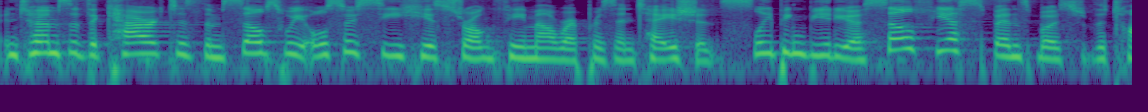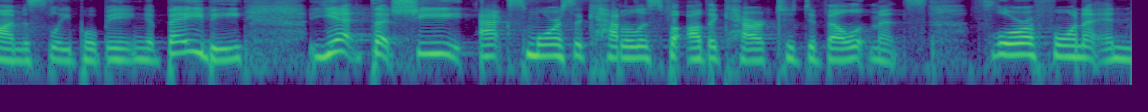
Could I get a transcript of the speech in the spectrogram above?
In terms of the characters themselves, we also see here strong female representation. Sleeping Beauty herself, yes, spends most of the time asleep or being a baby, yet that she acts more as a catalyst for other character developments. Flora, Fauna, and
